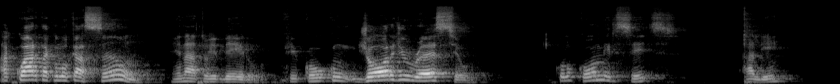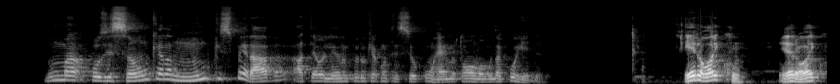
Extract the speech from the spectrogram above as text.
A quarta colocação, Renato Ribeiro, ficou com George Russell, que colocou a Mercedes ali numa posição que ela nunca esperava, até olhando pelo que aconteceu com Hamilton ao longo da corrida. Heróico, heróico.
